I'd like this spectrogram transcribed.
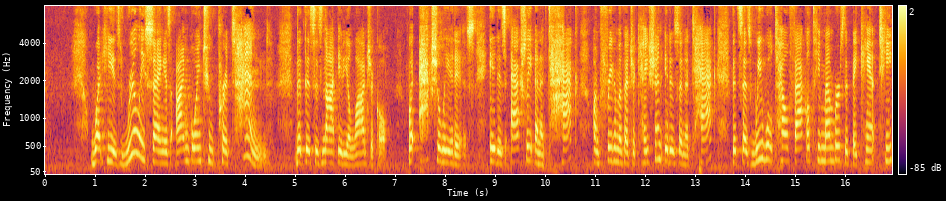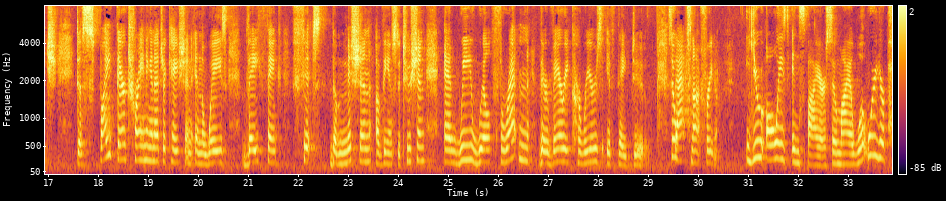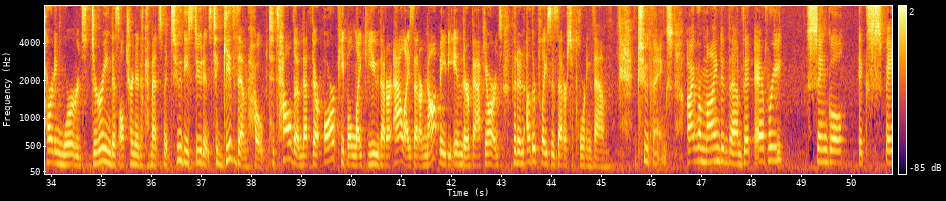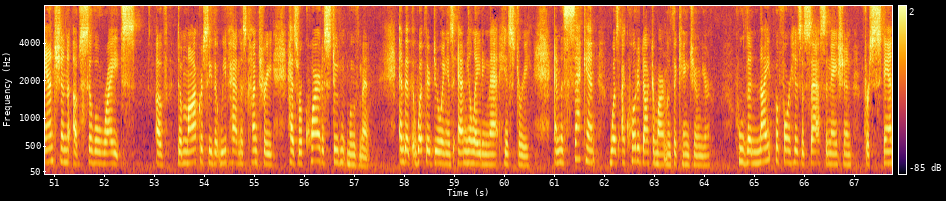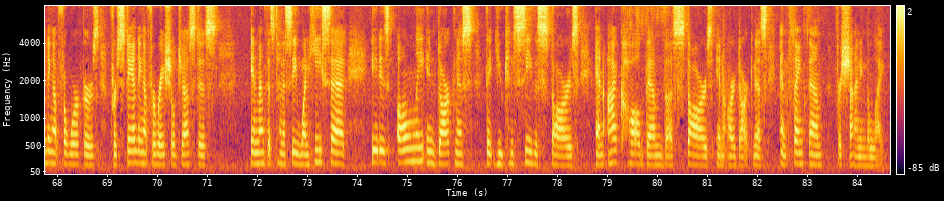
What he is really saying is, I'm going to pretend that this is not ideological. But actually, it is. It is actually an attack on freedom of education. It is an attack that says we will tell faculty members that they can't teach despite their training and education in the ways they think fits the mission of the institution, and we will threaten their very careers if they do. So that's not freedom you always inspire. So, Maya, what were your parting words during this alternative commencement to these students to give them hope, to tell them that there are people like you that are allies that are not maybe in their backyards, but in other places that are supporting them? Two things. I reminded them that every single expansion of civil rights, of democracy that we've had in this country has required a student movement and that what they're doing is emulating that history. And the second was I quoted Dr. Martin Luther King Jr., who the night before his assassination, for standing up for workers, for standing up for racial justice in Memphis, Tennessee, when he said, It is only in darkness that you can see the stars. And I called them the stars in our darkness and thanked them for shining the light.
